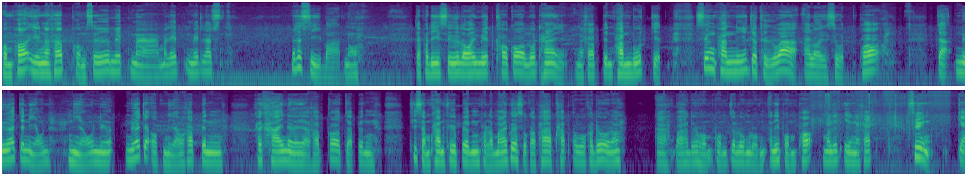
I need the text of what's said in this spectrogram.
ผมเพาะเองนะครับ ผมซื้อเม็ดมาเมล็ดเม็ดละเม็ดละสี่บาทเนาะแต่พอดีซื้อร้อยเม็ดเขาก็ลดให้นะครับ เป็นพันบูทเจ็ดซึ่งพันนี้จะถือว่าอร่อยสุด เพราะ จะเนื้อจะเหนียวเหนียวเนื้อเนื้อจะออกเหนียวครับ เป็นคล้ายๆเนยอะครับ ก็จะเป็นที่สำคัญคือเป็นผลไม้เพื่อสุขภาพครับอะโวคาโดเนาะอะไปเดี๋ยวผมผมจะลงหลุม อันนี้ผมเพาะเมล็ดเองนะครับ ซึ่งจะ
